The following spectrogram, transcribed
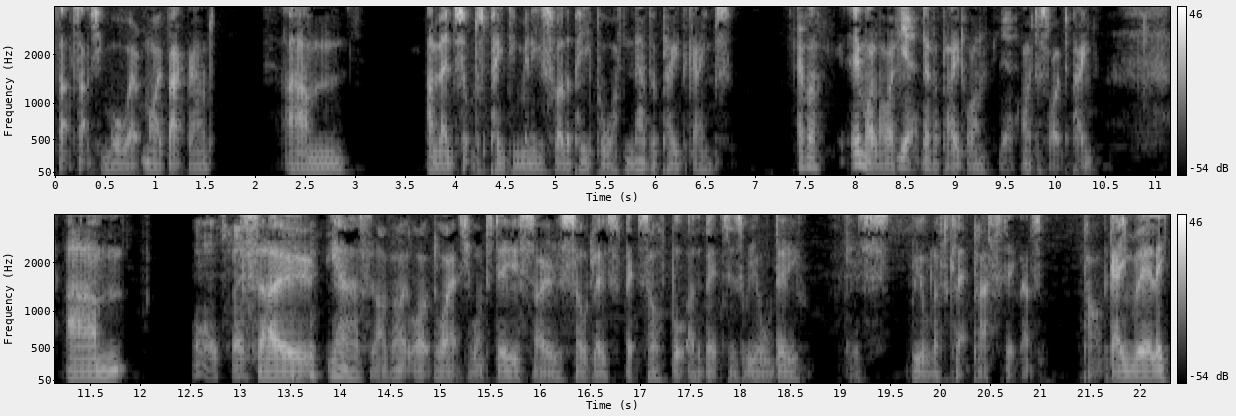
that's actually more where my background. Um, and then sort of just painting minis for other people. I've never played the games ever in my life. Yeah. Never played one. Yeah. I just like to paint. Um, Yeah, that's fair. so yeah, I'm what do I actually want to do? So sold loads of bits off, bought other bits as we all do, because we all have to collect plastic. That's part of the game, really.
